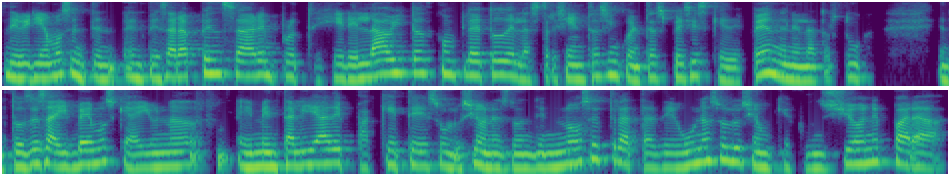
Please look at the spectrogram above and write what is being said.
deberíamos empezar a pensar en proteger el hábitat completo de las 350 especies que dependen en la tortuga. Entonces ahí vemos que hay una eh, mentalidad de paquete de soluciones, donde no se trata de una solución que funcione para,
